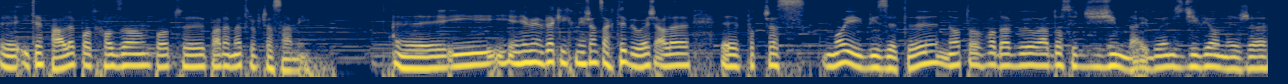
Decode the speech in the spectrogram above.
Y, i te fale podchodzą pod y, parę metrów czasami. Y, I nie wiem w jakich miesiącach ty byłeś, ale podczas mojej wizyty, no to woda była dosyć zimna i byłem zdziwiony, że,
